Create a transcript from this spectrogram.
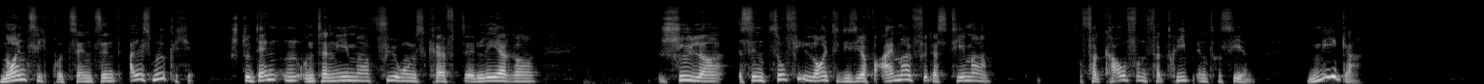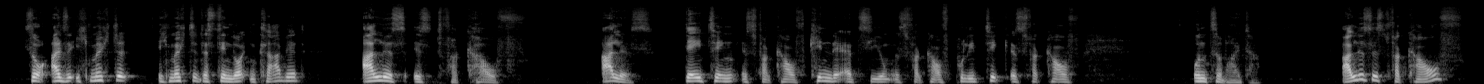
90% sind alles Mögliche. Studenten, Unternehmer, Führungskräfte, Lehrer, Schüler. Es sind so viele Leute, die sich auf einmal für das Thema Verkauf und Vertrieb interessieren. Mega. So, also ich möchte, ich möchte, dass den Leuten klar wird, alles ist Verkauf. Alles. Dating ist Verkauf, Kindererziehung ist Verkauf, Politik ist Verkauf und so weiter. Alles ist Verkauf.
